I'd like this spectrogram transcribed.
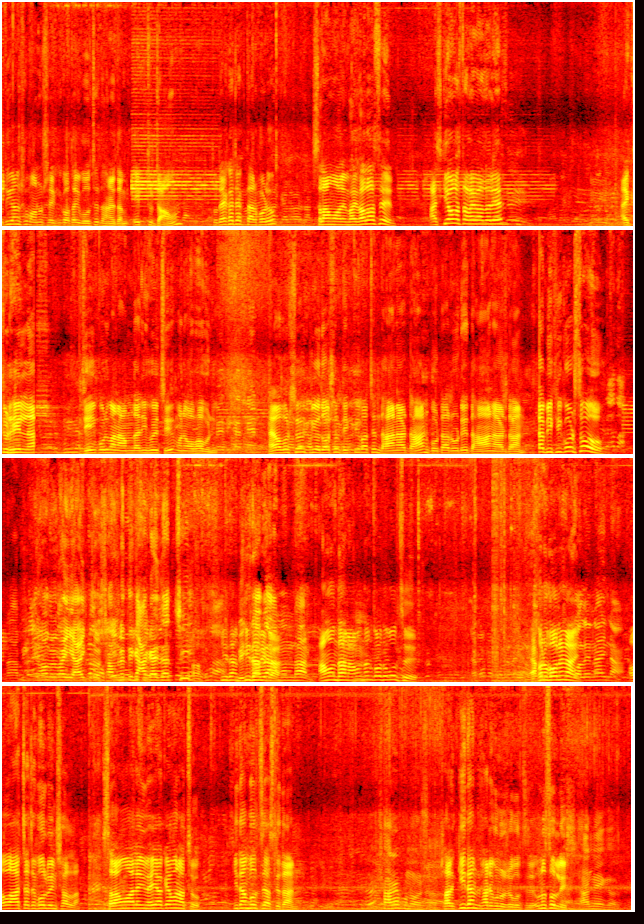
অধিকাংশ মানুষ একই কথাই বলছে ধানের দাম একটু ডাউন তো দেখা যাক তারপরেও। সালাম আলাইকুম। ভাই ভালো আছেন? আজ কি অবস্থা ভাই বাজারের? একটু ঢিল না। যেই পরিমাণ আমদানি হয়েছে মানে অভাবনীয়। হ্যাঁ অবশ্যই প্রিয় দর্শক দেখতে পাচ্ছেন ধান আর ধান গোটা রোডে ধান আর ধান। বিক্রি করছ? বিক্রি হবে ভাই এই তো সামনের দিকে আগায় যাচ্ছি। কি ধান কি ধান এটা? আমন ধান। আমন ধান কত বলছে? এখনও বলে নাই? বলে নাই না। ও আচ্ছা আচ্ছা বলবে ইনশাল্লাহ। সালাম আলাইকুম ভাইয়া কেমন আছো? কি দাম বলছে আজকে ধান? সাড়ে পনেরোশো। সাড়ে কি ধান সাড়ে পনেরোশো বলছে? উনচল্লিশ। ধানে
